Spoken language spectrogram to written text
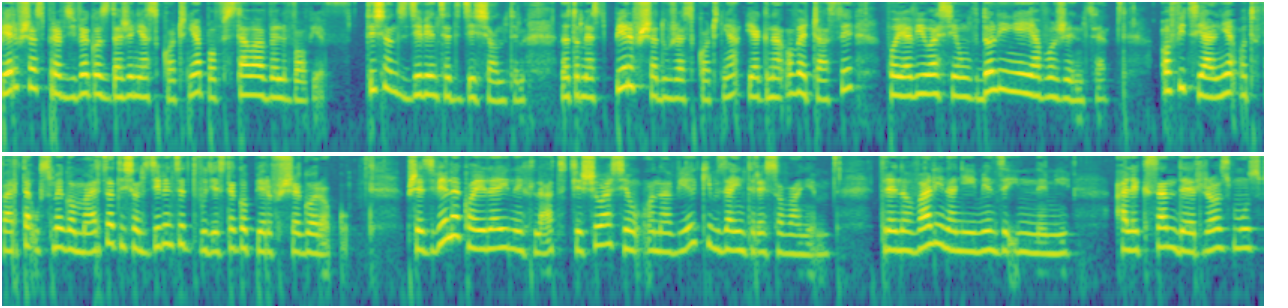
Pierwsza z prawdziwego zdarzenia skocznia powstała w Lwowie w 1910, natomiast pierwsza duża skocznia, jak na owe czasy, pojawiła się w Dolinie Jaworzynce. Oficjalnie otwarta 8 marca 1921 roku. Przez wiele kolejnych lat cieszyła się ona wielkim zainteresowaniem. Trenowali na niej między innymi Aleksander Rozmus,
